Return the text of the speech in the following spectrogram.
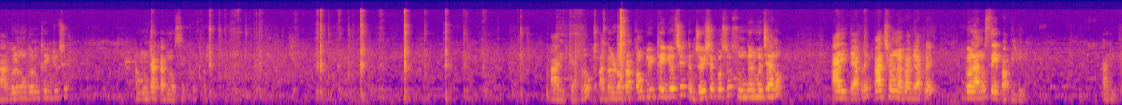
આ આગળનું ગળું થઈ ગયું છે. આ મૂંઢા કાગનો શેપ કટ કરી આ રીતે આપણો આગળનો ભાગ કમ્પ્લીટ થઈ ગયો છે. તમે જોઈ શકો છો, સુંદર મજાનો. આ રીતે આપણે પાછળના ભાગે આપણે ગળાનો શેપ આપી દઈએ. આ રીતે.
